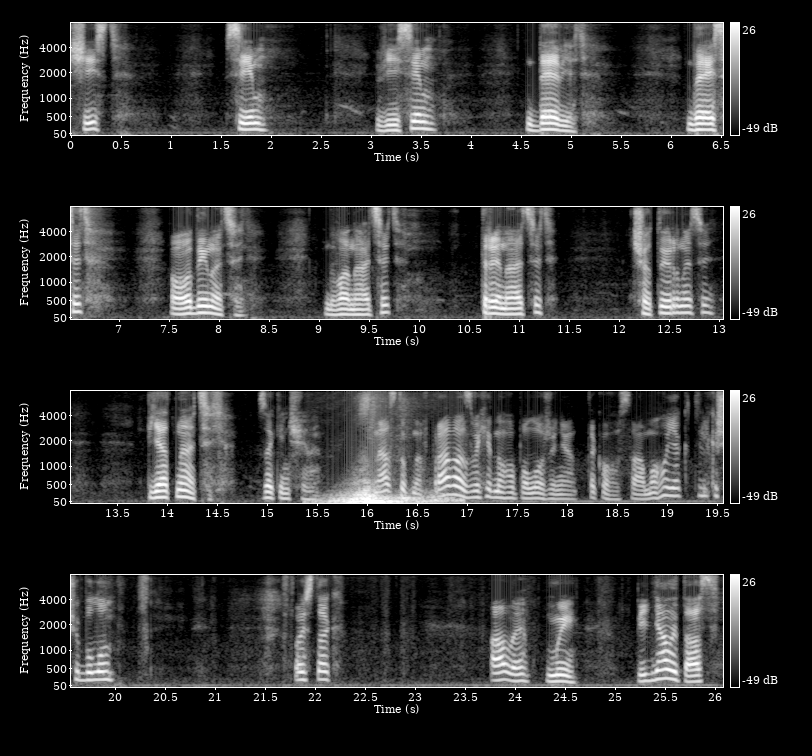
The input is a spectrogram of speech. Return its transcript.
шість, сім, вісім, дев'ять, десять, одинадцять, дванадцять, тринадцять. 14, 15. Закінчили. Наступна вправа з вихідного положення такого самого, як тільки що було. Ось так. Але ми підняли таз,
